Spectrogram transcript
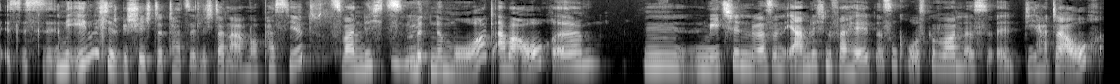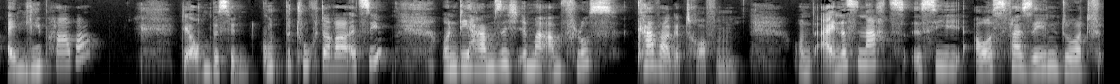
es ist eine ähnliche Geschichte tatsächlich danach noch passiert. Zwar nichts mhm. mit einem Mord, aber auch ähm, ein Mädchen, was in ärmlichen Verhältnissen groß geworden ist, äh, die hatte auch einen Liebhaber, der auch ein bisschen gut betuchter war als sie. Und die haben sich immer am Fluss Cover getroffen. Und eines Nachts ist sie aus Versehen dort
